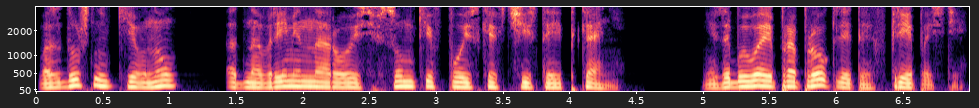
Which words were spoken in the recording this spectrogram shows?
Воздушник кивнул, одновременно роясь в сумке в поисках чистой ткани. «Не забывай про проклятых в крепости.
